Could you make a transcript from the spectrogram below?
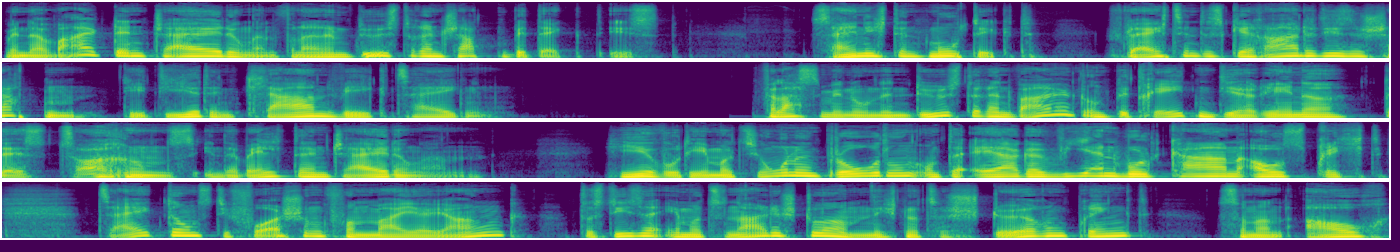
wenn der Wald der Entscheidungen von einem düsteren Schatten bedeckt ist, sei nicht entmutigt. Vielleicht sind es gerade diese Schatten, die dir den klaren Weg zeigen. Verlassen wir nun den düsteren Wald und betreten die Arena des Zorns in der Welt der Entscheidungen. Hier, wo die Emotionen brodeln und der Ärger wie ein Vulkan ausbricht, zeigt uns die Forschung von Maya Young, dass dieser emotionale Sturm nicht nur Zerstörung bringt, sondern auch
